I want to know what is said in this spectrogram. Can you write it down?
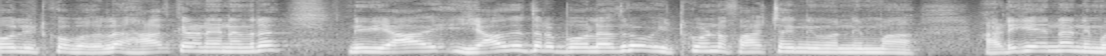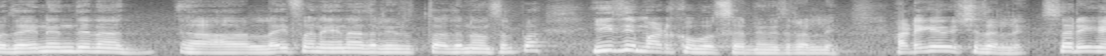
ಬೌಲ್ ಇಟ್ಕೋಬೋದಲ್ಲ. ಆದ ಕಾರಣ ಏನಂದರೆ ನೀವು ಯಾವ ಯಾವುದೇ ಥರ ಬೌಲ್ ಆದರೂ ಇಟ್ಕೊಂಡು ಫಾಸ್ಟಾಗಿ ನೀವು ನಿಮ್ಮ ಅಡುಗೆಯನ್ನು, ನಿಮ್ಮ ದೈನಂದಿನ ಲೈಫನ್ನು ಏನಾದರೂ ಇರುತ್ತೋ ಅದನ್ನು ಒಂದು ಸ್ವಲ್ಪ ಈಸಿ ಮಾಡ್ಕೋಬೋದು ಸರ್ ನೀವು ಇದರಲ್ಲಿ, ಅಡುಗೆ ವಿಷಯದಲ್ಲಿ. ಸರ್ ಈಗ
